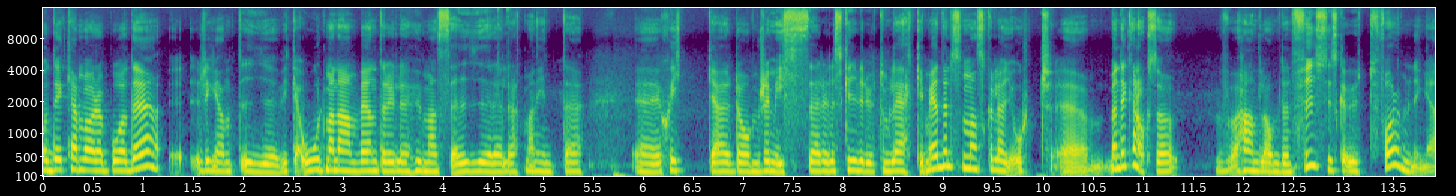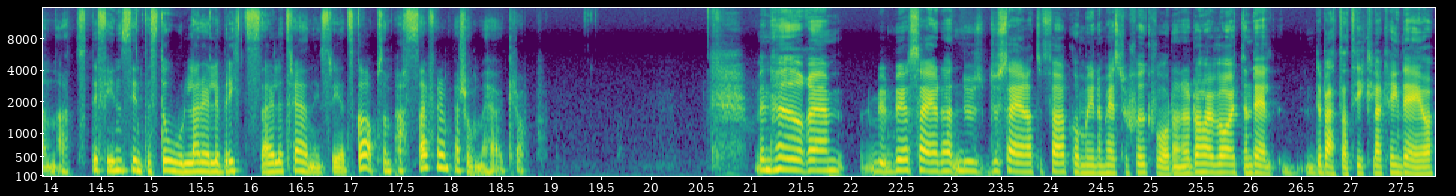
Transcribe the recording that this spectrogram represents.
Och det kan vara både eh, rent i vilka ord man använder eller hur man säger eller att man inte eh, skickar de remisser eller skriver ut de läkemedel som man skulle ha gjort. Eh, men det kan också handla om den fysiska utformningen. Att det finns inte stolar eller britsar eller träningsredskap som passar för en person med hög kropp. Men hur, ehm, jag säger du, du säger att det förekommer inom hälso och sjukvården och det har ju varit en del debattartiklar kring det och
